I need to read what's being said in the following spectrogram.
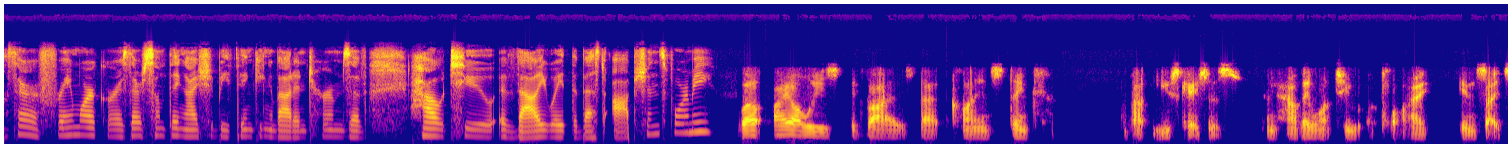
is there a framework or is there something I should be thinking about in terms of how to evaluate the best options for me? Well, I always advise that clients think about use cases and how they want to apply insights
